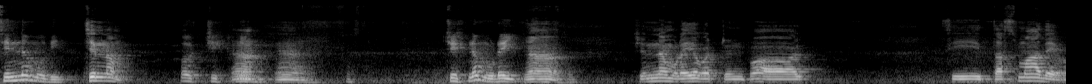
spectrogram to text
சின்னமுதி சின்னம் ஓ சின்னம் சின்னமுடை சின்னமுடையவற்றின் பால் சி தஸ்மாதேவ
